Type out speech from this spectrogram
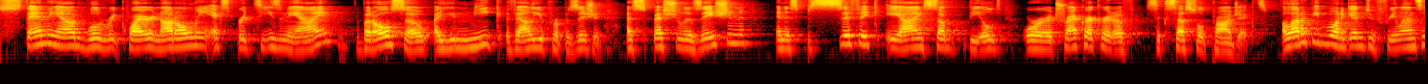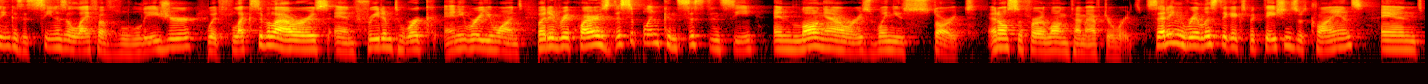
standing out will require not only expertise in AI, but also a unique value proposition, a specialization in a specific AI subfield or a track record of successful projects. A lot of people want to get into freelancing because it's seen as a life of leisure with flexible hours and freedom to work anywhere you want, but it requires discipline, consistency, and long hours when you start, and also for a long time afterwards. Setting realistic expectations with clients and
